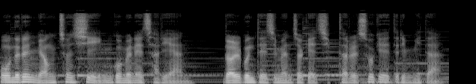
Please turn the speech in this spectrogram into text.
오늘은 명천시 인고면에 자리한 넓은 대지 면적의 집터를 소개해드립니다.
